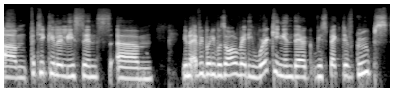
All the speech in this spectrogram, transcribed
um, particularly since um, you know everybody was already working in their respective groups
